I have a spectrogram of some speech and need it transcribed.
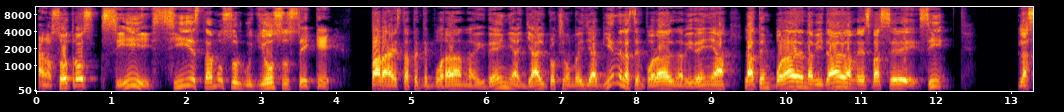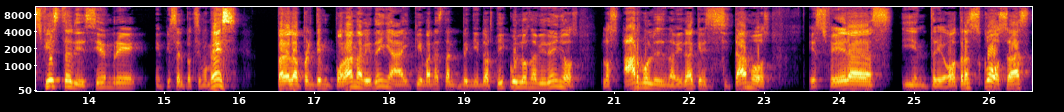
a nosotros sí, sí estamos orgullosos de que para esta pretemporada navideña, ya el próximo mes ya viene la temporada navideña, la temporada de Navidad va a ser, sí, las fiestas de diciembre. Empieza el próximo mes. Para la pretemporada navideña hay que van a estar vendiendo artículos navideños, los árboles de Navidad que necesitamos, esferas y entre otras cosas,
